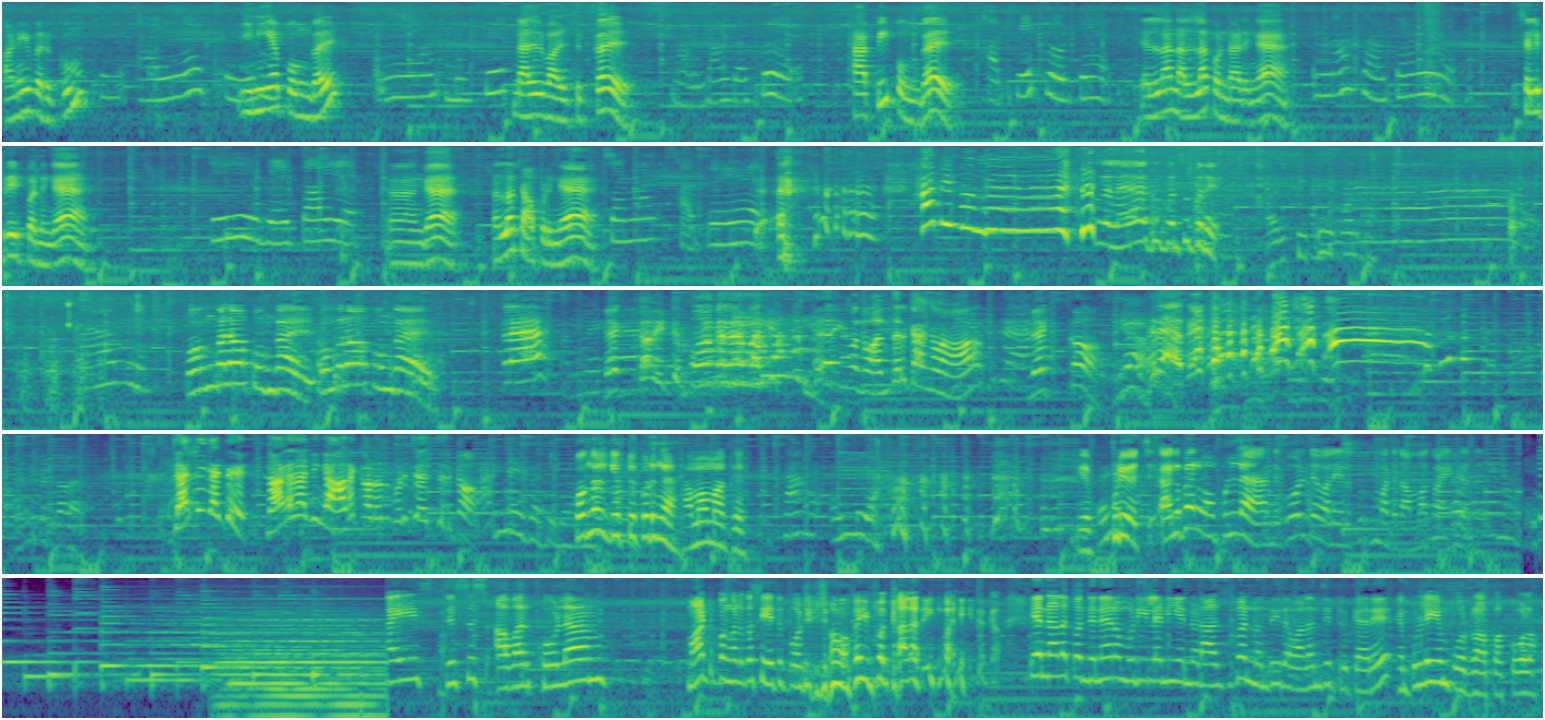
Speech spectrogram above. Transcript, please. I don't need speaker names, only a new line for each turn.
அனைவருக்கும் இனிய பொங்கல். நல்வாழ்த்துக்கள். ஹாப்பி பொங்கல். எல்லாம் நல்லா கொண்டாடுங்க. செலிப்ரேட் பண்ணுங்க. ஆங்க. நல்லா சாப்பிடுங்க. Happy Pongal super super. அரிசி. பொங்கலோ பொங்கல் பொங்கலோ பொங்கல். வெக்க விட்டு போகல இவங்க வந்திருக்காங்களாம் வெக்கம் ஜல்லிக்கட்டு. நாங்க தான் நீங்க அடக்கணும்னு பிடிச்சு வச்சிருக்கோம். பொங்கல் gift கொடுங்க அம்மாமாக்கு எப்படி வச்சு அங்க பாரு உன் புள்ள அந்த கோல்டு வளையல கொடுக்க மாட்டேது அம்மாக்கு வாங்கிட்டு வந்தது. திஸ் இஸ் அவர் கோலம் மாட்டுப்பொங்கலுக்கும் சேர்த்து போட்டுட்டோம். இப்போ கலரிங் பண்ணிட்டு இருக்கோம் என்னால் கொஞ்ச நேரம் முடியல. நீ என்னோட ஹஸ்பண்ட் வந்து இதை வளைஞ்சிட்டு இருக்காரு என் பிள்ளையும் போடுறாப்பா கோலம்.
